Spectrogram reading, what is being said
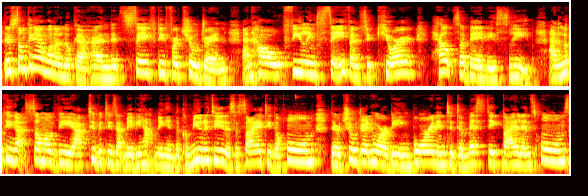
There's something I want to look at, and it's safety for children and how feeling safe safe and secure helps a baby sleep. And looking at some of the activities that may be happening in the community, the society, the home, there are children who are being born into domestic violence homes.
